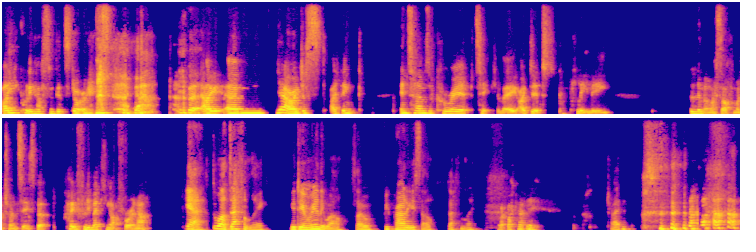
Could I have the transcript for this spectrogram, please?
I equally have some good stories. but I, um, yeah, I just, I think in terms of career, particularly, I did completely limit myself in my 20s, but hopefully making up for it now. Yeah, well, definitely. You're doing really well. So be proud of yourself, definitely. Right back at you. Try it.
